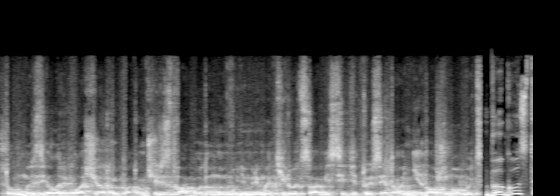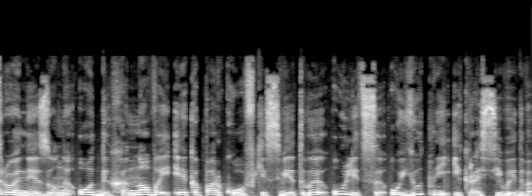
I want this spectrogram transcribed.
чтобы мы сделали площадку, и потом через два года мы будем ремонтировать с вами сети. То есть этого не должно быть. Благоустроенные зоны отдыха, новые экопарковки, светлые улицы, уютные и красивые дворы.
